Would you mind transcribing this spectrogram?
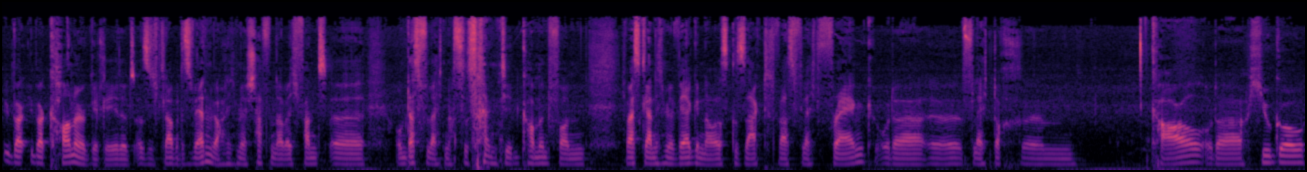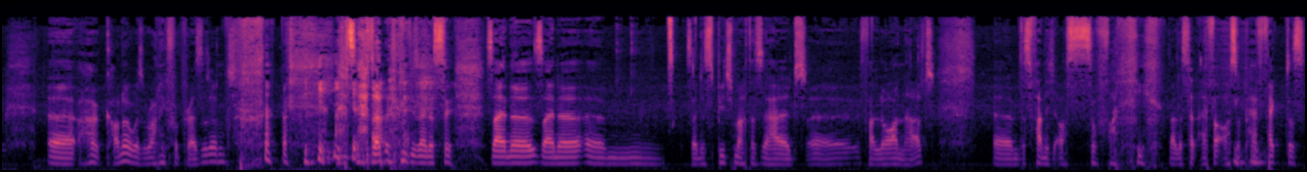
über, über Connor geredet. Also ich glaube, das werden wir auch nicht mehr schaffen, aber ich fand, äh, um das vielleicht noch zu sagen, den Comment von, ich weiß gar nicht mehr, wer genau es gesagt hat, war es vielleicht Frank oder äh, vielleicht doch ähm, Carl oder Hugo, äh, Connor was running for president. Als er dann irgendwie seine, seine, seine, ähm, seine Speech macht, dass er halt äh, verloren hat. Ähm, das fand ich auch so funny, weil es halt einfach auch so perfekt das,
